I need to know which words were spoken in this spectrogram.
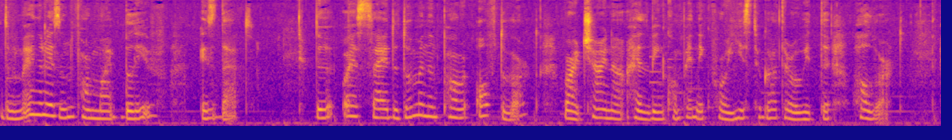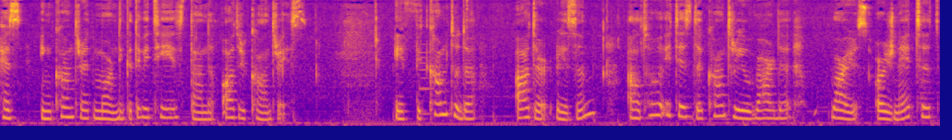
The main reason for my belief is that the USA, the dominant power of the world, while China has been competing for years together with the whole world, has encountered more negativities than the other countries. If we come to the other reason, although it is the country where the virus originated,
